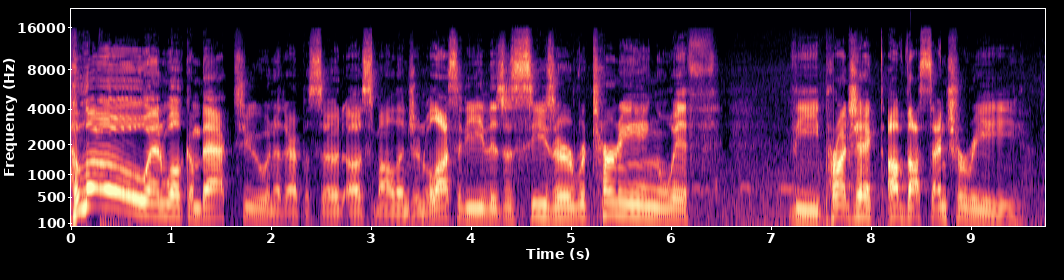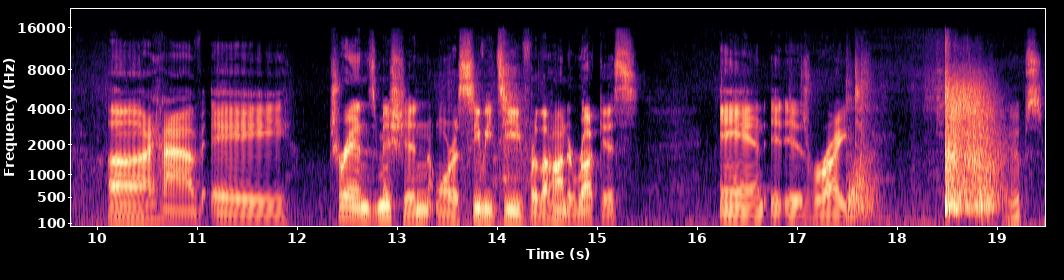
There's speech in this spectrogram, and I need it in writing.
Hello and welcome back to another episode of Small Engine Velocity. This is Caesar returning with the project of the century. Uh, I have a transmission or a CVT for the Honda Ruckus and it is right oops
